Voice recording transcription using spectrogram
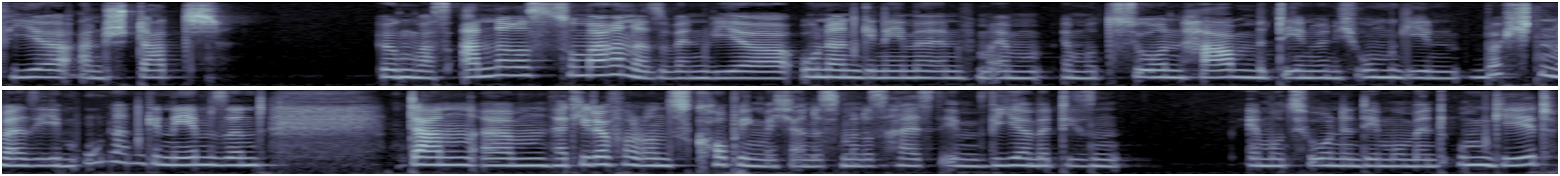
wir anstatt irgendwas anderes zu machen, also wenn wir unangenehme Emotionen haben, mit denen wir nicht umgehen möchten, weil sie eben unangenehm sind, dann ähm, hat jeder von uns Coping-Mechanismen. Das heißt eben, wie er mit diesen Emotionen in dem Moment umgeht.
